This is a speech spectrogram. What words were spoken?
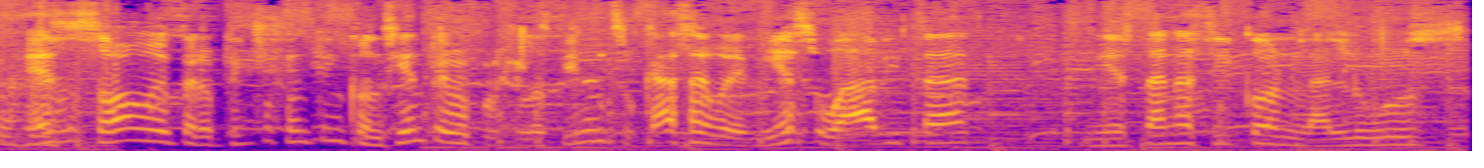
Ajá. esos son, güey, pero pinche gente inconsciente, güey, porque los tiene en su casa, güey, ni es su hábitat, ni están así con la luz,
